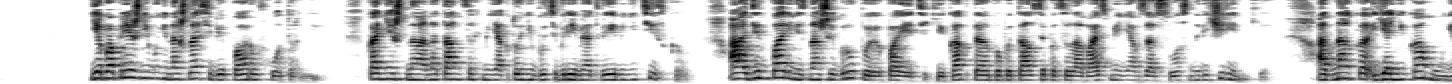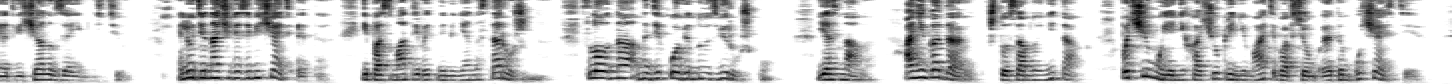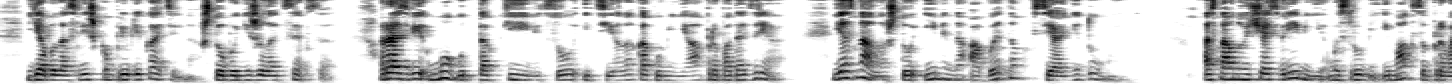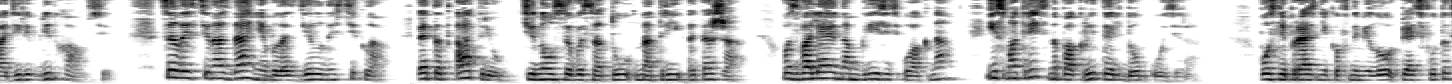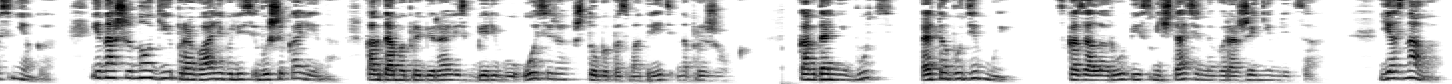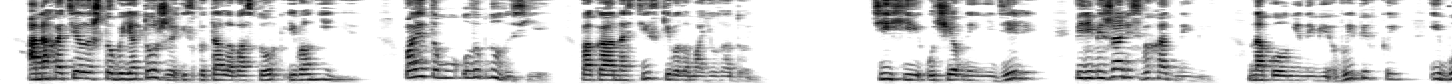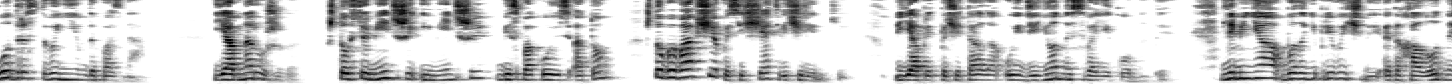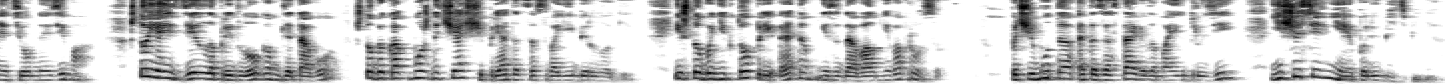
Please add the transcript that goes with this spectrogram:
Я по-прежнему не нашла себе пару в Хоторне. Конечно, на танцах меня кто-нибудь время от времени тискал, а один парень из нашей группы по этике как-то попытался поцеловать меня в засос на вечеринке. Однако я никому не отвечала взаимностью. Люди начали замечать это и посматривать на меня настороженно, словно на диковинную зверушку. Я знала, они гадают, что со мной не так, почему я не хочу принимать во всем этом участие. Я была слишком привлекательна, чтобы не желать секса. Разве могут такие лицо и тело, как у меня, пропадать зря? Я знала, что именно об этом все они думают. Основную часть времени мы с Руби и Максом проводили в Гринхаусе. Целая стена здания была сделана из стекла. Этот атриум тянулся в высоту на три этажа, позволяя нам грезить у окна и смотреть на покрытое льдом озеро. После праздников намело пять футов снега, и наши ноги проваливались выше колена, когда мы пробирались к берегу озера, чтобы посмотреть на прыжок. «Когда-нибудь это будем мы», — сказала Руби с мечтательным выражением лица. Я знала, она хотела, чтобы я тоже испытала восторг и волнение, поэтому улыбнулась ей, пока она стискивала мою ладонь. Тихие учебные недели перемежались выходными, наполненными выпивкой и бодрствованием допоздна. Я обнаружила, что все меньше и меньше беспокоюсь о том, чтобы вообще посещать вечеринки. Я предпочитала уединенность своей комнаты. Для меня было непривычной эта холодная темная зима, что я и сделала предлогом для того, чтобы как можно чаще прятаться в своей берлоге, и чтобы никто при этом не задавал мне вопросов. Почему-то это заставило моих друзей еще сильнее полюбить меня.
